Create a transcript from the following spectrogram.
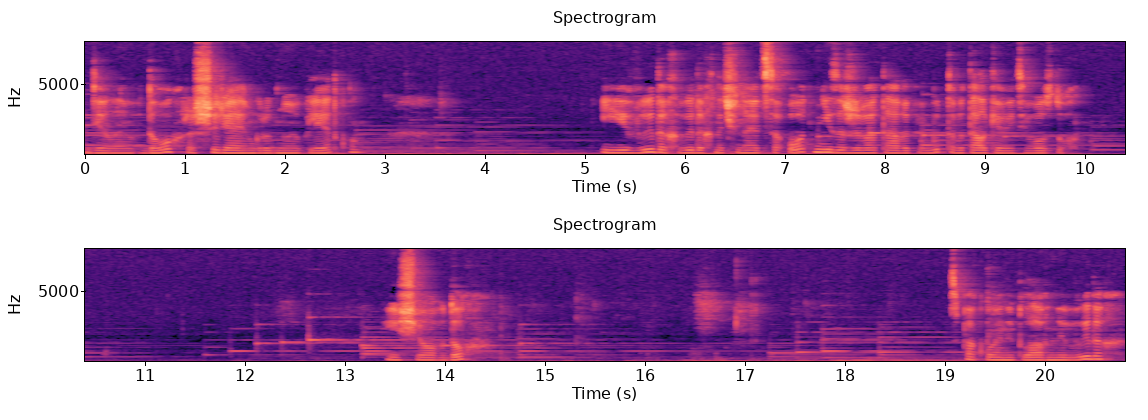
Делаем вдох, расширяем грудную клетку. И выдох, выдох начинается от низа живота, вы как будто выталкиваете воздух. Еще вдох. Спокойный плавный выдох.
